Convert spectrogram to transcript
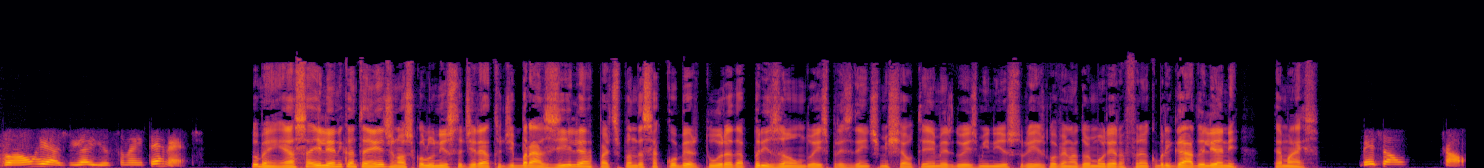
vão reagir a isso na internet. Tudo bem. Essa é Eliane Cantanhede, nosso colunista direto de Brasília, participando dessa cobertura da prisão do ex-presidente Michel Temer do ex-ministro e ex-governador Moreira Franco. Obrigado, Eliane. Até mais. Beijão. Tchau.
